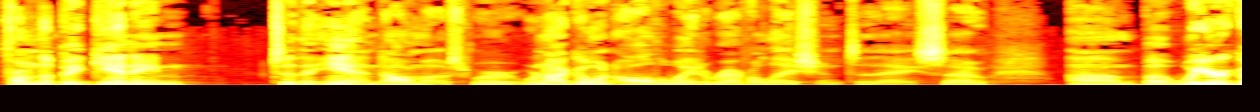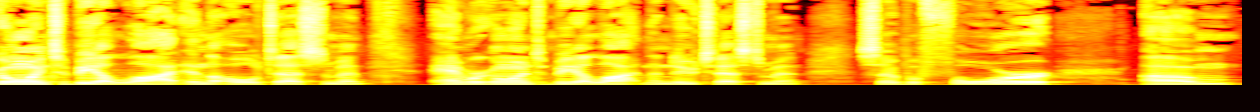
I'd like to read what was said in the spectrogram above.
from the beginning to the end almost. We're we're not going all the way to Revelation today. So, um, but we are going to be a lot in the Old Testament, and we're going to be a lot in the New Testament. So before um,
